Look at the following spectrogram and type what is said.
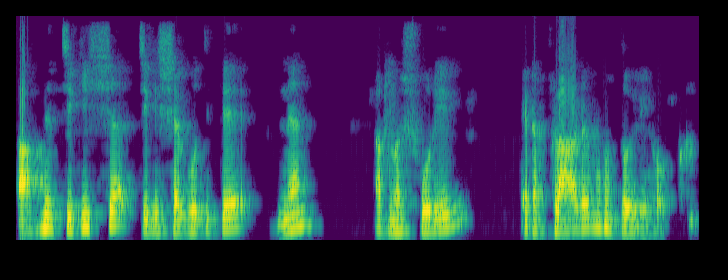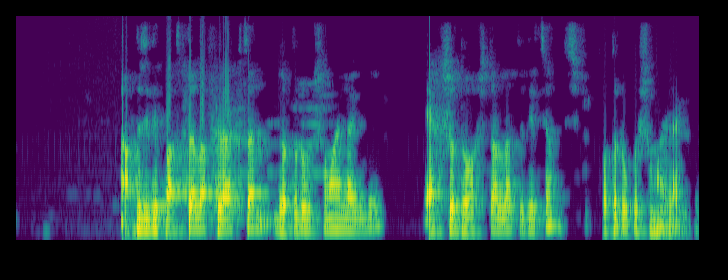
আপনি চিকিৎসা, চিকিৎসার গতিতে নেন। আপনার শরীর এটা ফ্ল্যাটের মতো তৈরি হোক। আপনি যদি পাঁচতলা ফ্ল্যাট চান, যতটুকু সময় লাগবে, একশো দশ তলা যদি চান, ততটুকু সময় লাগবে।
